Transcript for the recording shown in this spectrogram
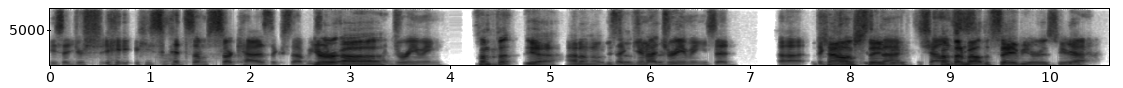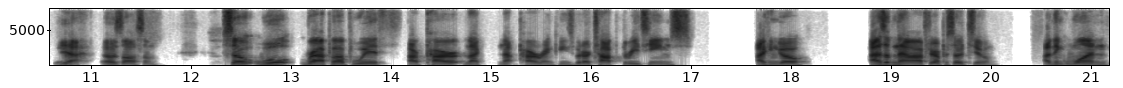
"He said you're," he said some sarcastic stuff. He's You're like, uh dreaming. something. Yeah, I don't know. He's he like, you're not dreaming. He said, uh, the Challenge savior. Challenge- Something about the savior is here. Yeah, yeah, that was awesome. So we'll wrap up with our power, like not power rankings, but our top three teams. I can go. as of now, after episode two, I think one,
